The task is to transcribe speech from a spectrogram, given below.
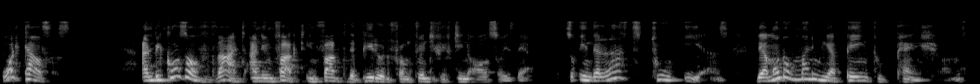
What tells us and because of that, and in fact, in fact, the period from 2015 also is there. So in the last two years, the amount of money we are paying to pensions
